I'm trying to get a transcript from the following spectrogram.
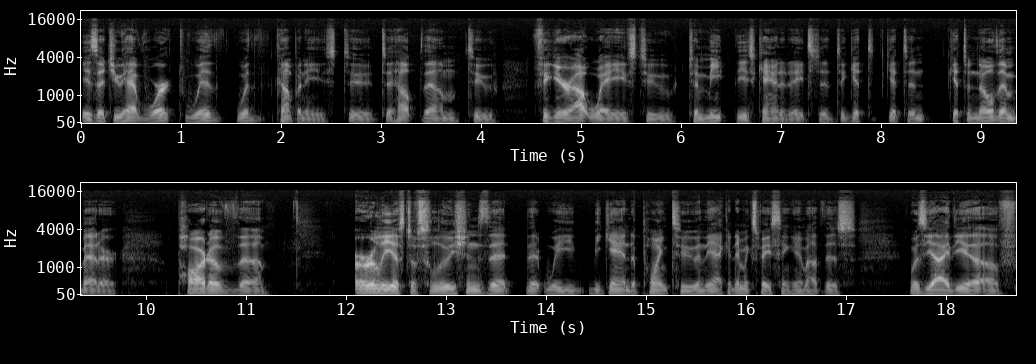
is that you have worked with with companies to to help them to figure out ways to to meet these candidates to, to get to, get to get to know them better part of the earliest of solutions that, that we began to point to in the academic space thinking about this was the idea of,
